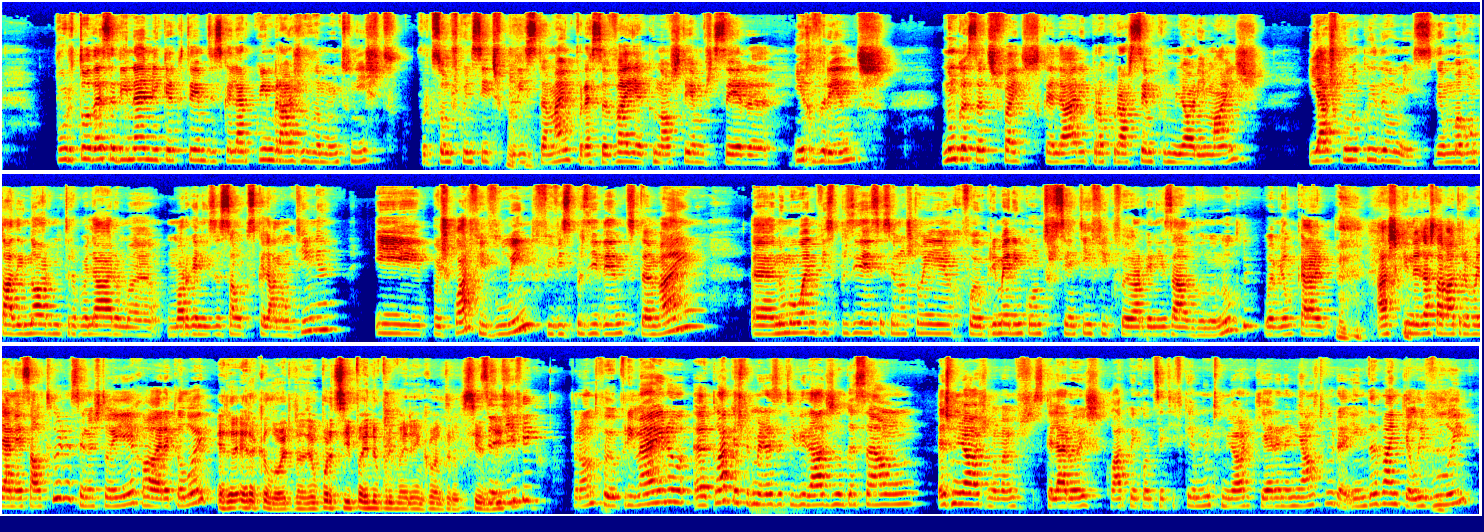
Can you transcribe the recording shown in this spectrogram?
por toda essa dinâmica que temos e se calhar Coimbra ajuda muito nisto, porque somos conhecidos por isso também, por essa veia que nós temos de ser uh, irreverentes, nunca satisfeitos se calhar e procurar sempre melhor e mais. E acho que o núcleo deu-me isso, deu-me uma vontade enorme de trabalhar uma, uma organização que se calhar não tinha. E depois, claro, fui evoluindo, fui vice-presidente também, Uh, no meu ano de vice-presidência, se eu não estou em erro, foi o primeiro encontro científico que foi organizado no Núcleo. O Amilcar, acho que ainda já estava a trabalhar nessa altura, se eu não estou em erro, ou era calor. Era, era calor, portanto eu participei no primeiro encontro científico. Científico, pronto, foi o primeiro. Uh, claro que as primeiras atividades nunca são as melhores, não vamos, se calhar hoje, claro que o encontro científico é muito melhor que era na minha altura, ainda bem que ele evolui.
